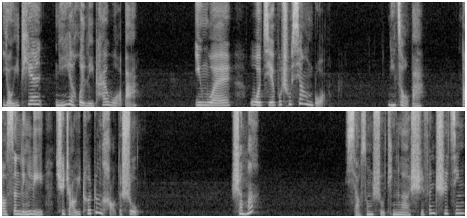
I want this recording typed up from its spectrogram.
有一天你也会离开我吧，因为我结不出橡果。你走吧，到森林里去找一棵更好的树。”什么？小松鼠听了十分吃惊，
